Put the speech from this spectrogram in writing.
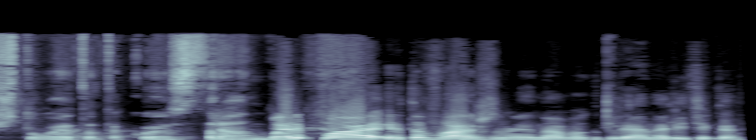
что это такое странное. Борьба – это важный навык для аналитика.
